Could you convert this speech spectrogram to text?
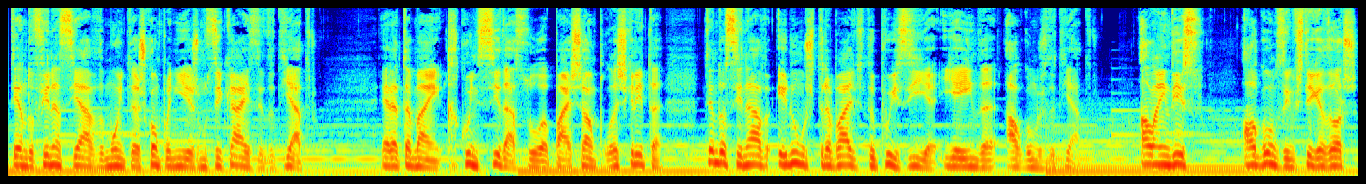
tendo financiado muitas companhias musicais e de teatro. Era também reconhecida a sua paixão pela escrita, tendo assinado inúmeros trabalhos de poesia e ainda alguns de teatro. Além disso, alguns investigadores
